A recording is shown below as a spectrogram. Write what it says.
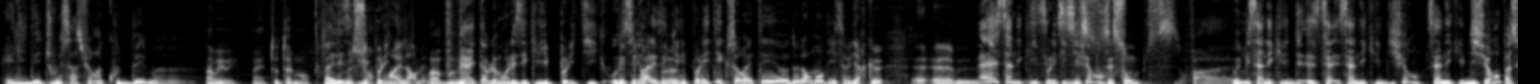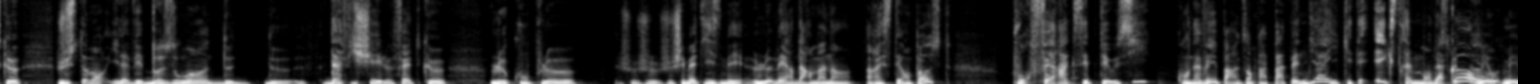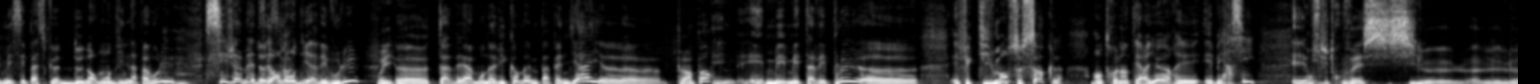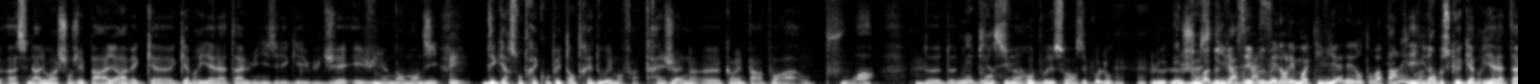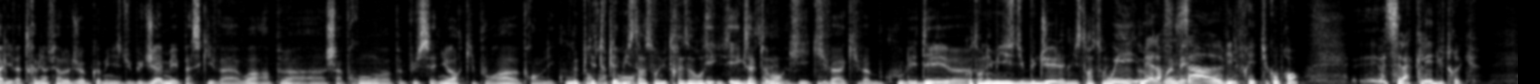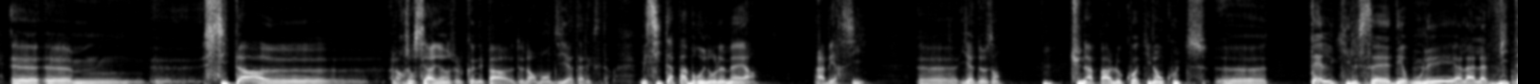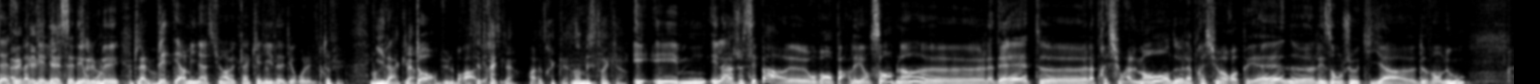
Et l'idée de jouer ça sur un coup de dé me. Ah oui, oui, totalement. Bah, les me surprend énormément. Véritablement, les équilibres politiques. Aussi Mais c'est pas les équilibres politiques, ça aurait été euh, de Normandie. Ça veut dire que. Euh, euh, eh, c'est un équilibre politique différent. C'est son. Enfin. Oui, mais c'est un équilibre. C'est un équilibre différent. C'est un équilibre différent parce que justement, il avait besoin de d'afficher le fait que le couple, je, je schématise, mais le maire Darmanin restait en poste pour faire accepter aussi qu'on avait par exemple un Papendiaï qui était extrêmement D'accord, mais, mais, c'est parce que De Normandie n'a pas voulu. Si jamais De Normandie avait voulu, euh, tu avais à mon avis quand même Papendiaï, euh, peu importe, mais, mais tu n'avais plus euh, effectivement ce socle entre l'intérieur et, Bercy. Et on se retrouvait, si, le, un scénario a changé par ailleurs, avec Gabriel Attal, ministre délégué du budget, et Julien de Normandie, des garçons très compétents, très doués, mais enfin très jeunes quand même par rapport au poids de, de, mais bien sûr. va reposer sur leurs épaules. Donc le, choix de, garder le maire dans les mois qui viennent et dont on va parler. C'est évident parce que Gabriel Attal, il va très bien faire le job comme ministre du budget, mais parce qu'il va avoir un peu un, chaperon un peu plus senior qui pourra prendre les coups. Et puis il y a toute l'administration du Trésor aussi. exactement, qui, qui, va, qui va beaucoup l'aider. Euh. Quand on est ministre du budget, l'administration oui, du Trésor. Oui, mais alors c'est ça, euh, Wilfried, tu comprends? C'est la clé du truc. Euh, euh, si t'as, alors j'en sais rien, je le connais pas de Normandie, Attal, etc. Mais si t'as pas Bruno Le Maire à Bercy il y a deux ans, tu n'as pas le quoi qu'il en coûte euh, tel qu'il s'est déroulé, à la, vitesse à laquelle il s'est déroulé, la détermination avec laquelle il a déroulé le truc. il a tordu le bras. C'est très clair. très clair. Non, mais c'est très clair. Et, là, je ne sais pas, euh, on va en parler ensemble. Hein, euh, la dette, la pression allemande, la pression européenne, les enjeux qu'il y a devant nous.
